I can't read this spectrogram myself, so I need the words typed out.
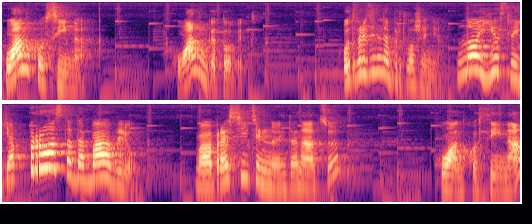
Хуан косина, Хуан готовит, утвердительное предложение. Но если я просто добавлю вопросительную интонацию, Хуан cocina,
